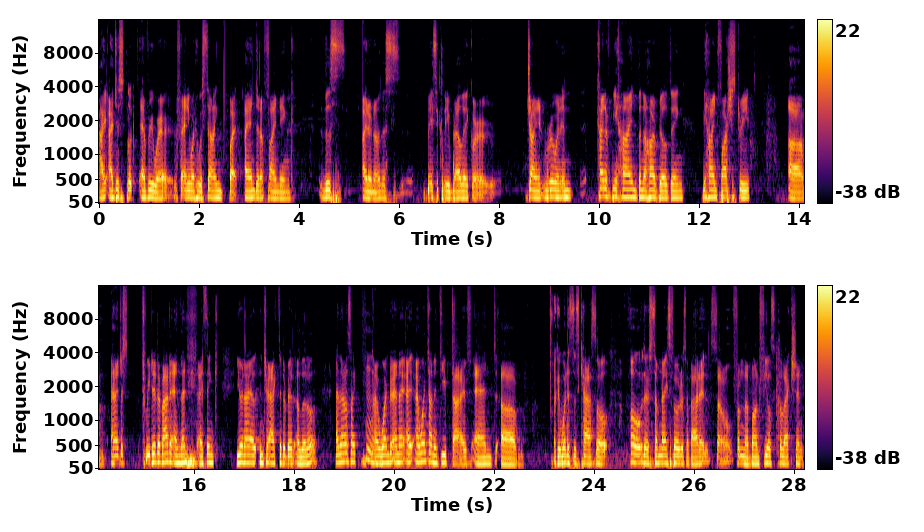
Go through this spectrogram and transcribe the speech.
I, I just looked everywhere for anyone who was selling, but I ended up finding this I don't know this basically relic or giant ruin in kind of behind the Nahar building, behind Foch Street, um, and I just tweeted about it, and then I think you and I interacted a bit, a little, and then I was like, hmm, I wonder, and I, I went on a deep dive, and um, okay, what is this castle? Oh, there's some nice photos about it. So from the Bonfils collection,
